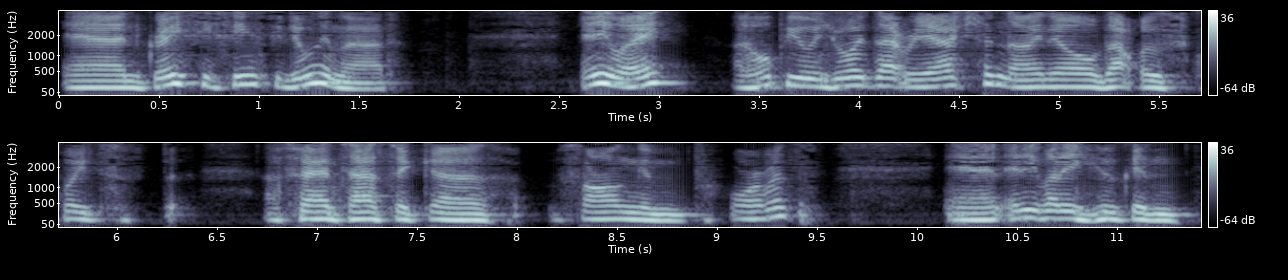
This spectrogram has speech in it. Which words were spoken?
And Gracie seems to be doing that. Anyway, I hope you enjoyed that reaction. I know that was quite a fantastic uh, song and performance. And anybody who can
